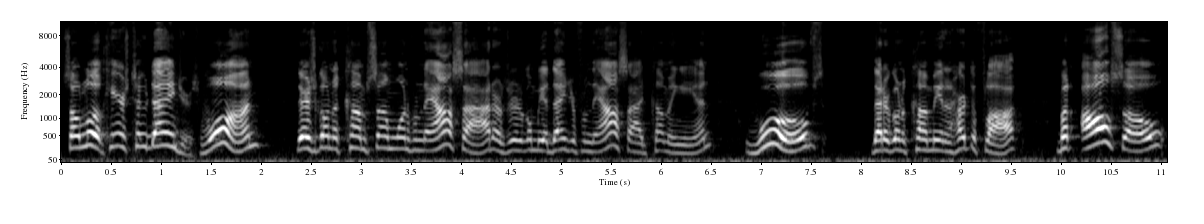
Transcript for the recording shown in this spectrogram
So look, here's two dangers. One, there's going to come someone from the outside, or there's going to be a danger from the outside coming in, wolves that are going to come in and hurt the flock, but also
